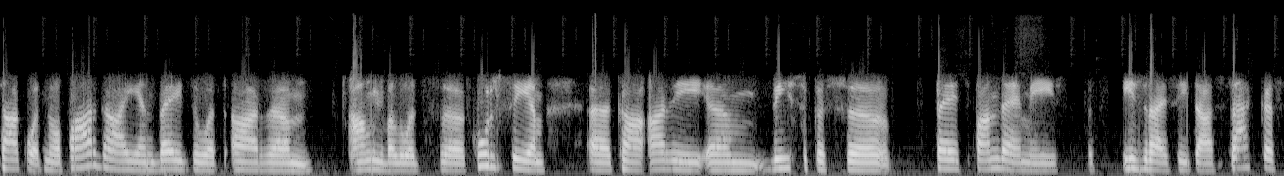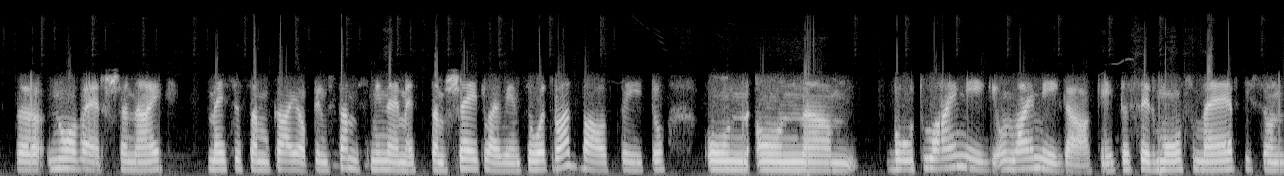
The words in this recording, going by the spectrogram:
sākot no pārgājiena, beidzot ar um, angļu valodas uh, kursiem, uh, kā arī um, visu, kas uh, pēc pandēmijas izraisītās sekas uh, novēršanai. Mēs esam, kā jau pirms tam es minēju, mēs esam šeit, lai viens otru atbalstītu un, un um, būtu laimīgi un laimīgāki. Tas ir mūsu mērķis un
